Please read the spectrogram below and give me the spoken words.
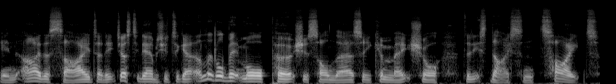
in either side and it just enables you to get a little bit more purchase on there so you can make sure that it's nice and tight.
